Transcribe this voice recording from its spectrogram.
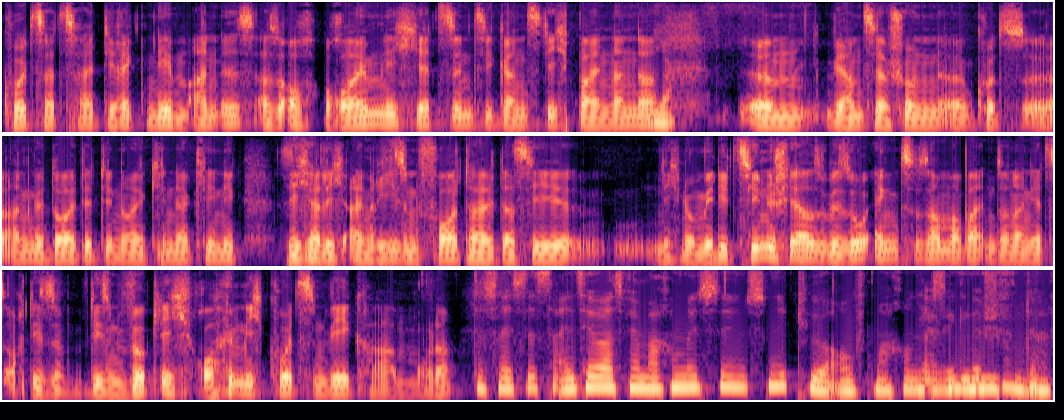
kurzer Zeit direkt nebenan ist. Also auch räumlich jetzt sind sie ganz dicht beieinander. Ja. Ähm, wir haben es ja schon äh, kurz äh, angedeutet, die neue Kinderklinik. Sicherlich ein Riesenvorteil, dass sie nicht nur medizinisch ja sowieso eng zusammenarbeiten, sondern jetzt auch diese, diesen wirklich räumlich kurzen Weg haben, oder? Das heißt, das Einzige, was wir machen müssen, ist eine Tür aufmachen. Ja, das wir genießen das.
